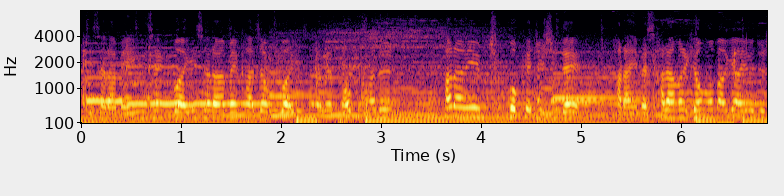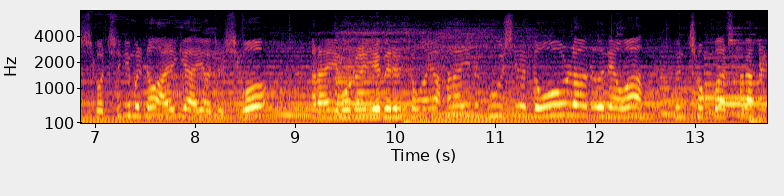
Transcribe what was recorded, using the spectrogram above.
이 사람의 인생과 이 사람의 가정과 이 사람의 범사를 하나님 축복해 주시되 하나님의 사랑을 경험하게 하여 주시고 주님을 더 알게 하여 주시고 하나님 오늘 예배를 통하여 하나님이 부으시는 놀라운 은혜와 은총과 사랑을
